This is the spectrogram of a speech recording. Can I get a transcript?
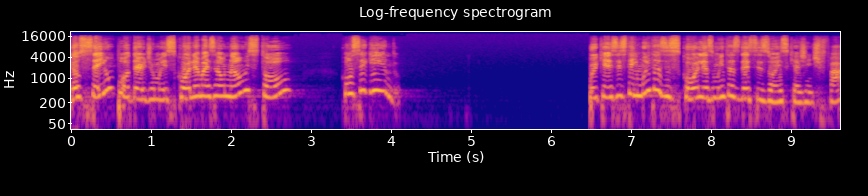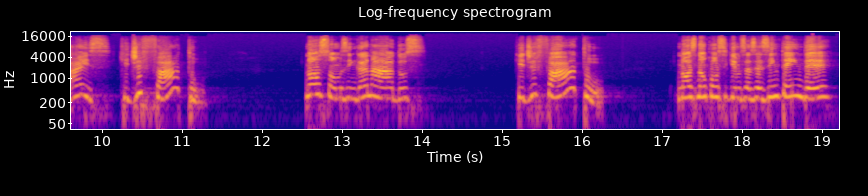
Eu sei um poder de uma escolha, mas eu não estou conseguindo. Porque existem muitas escolhas, muitas decisões que a gente faz que, de fato, nós somos enganados. Que de fato nós não conseguimos às vezes entender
